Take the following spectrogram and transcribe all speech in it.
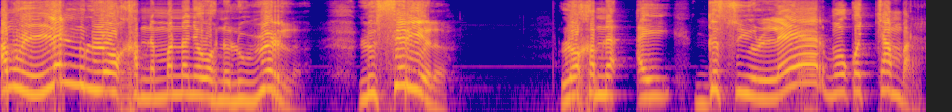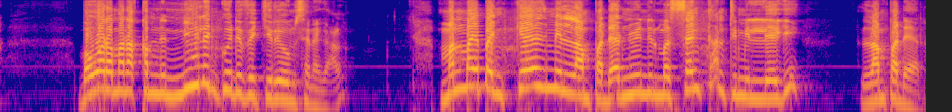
amul lenn loo xam ne mën wax ne lu wér la lu sérieux la. Loo xam ne ay gëstu yu leer moo ko càmbar ba war a mën a xam ne nii lañ koy defee ci réewum Sénégal. Man may bañ quinze mille lampadaires ñu indil ma cinquante mille léegi lampadaires.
